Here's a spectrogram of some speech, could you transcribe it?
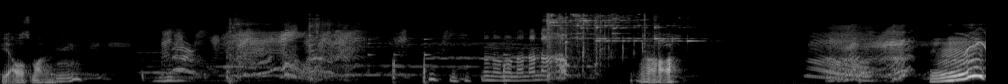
Wie ausmachen? No, no, no, no, no, no. Ja. Hm?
